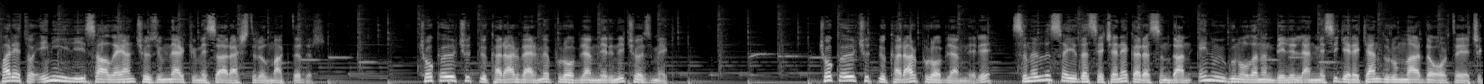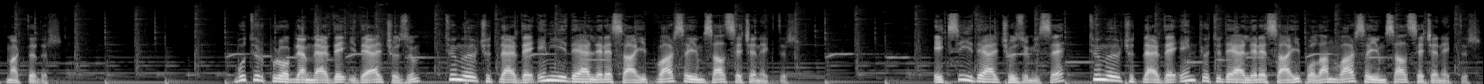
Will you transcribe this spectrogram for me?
Pareto en iyiliği sağlayan çözümler kümesi araştırılmaktadır. Çok ölçütlü karar verme problemlerini çözmek. Çok ölçütlü karar problemleri, sınırlı sayıda seçenek arasından en uygun olanın belirlenmesi gereken durumlarda ortaya çıkmaktadır. Bu tür problemlerde ideal çözüm, tüm ölçütlerde en iyi değerlere sahip varsayımsal seçenektir. Eksi ideal çözüm ise, tüm ölçütlerde en kötü değerlere sahip olan varsayımsal seçenektir.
